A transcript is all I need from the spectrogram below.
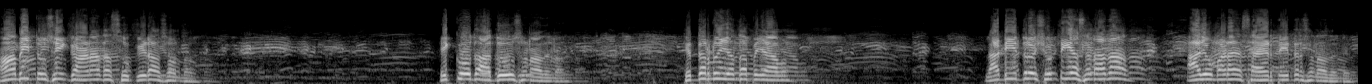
ਹਾਂ ਵੀ ਤੁਸੀਂ ਗਾਣਾ ਦੱਸੋ ਕਿਹੜਾ ਸੁਣਨਾ? ਇੱਕੋ ਦਾ ਦੋ ਸੁਣਾ ਦੇਣਾ। ਕਿੱਧਰ ਨੂੰ ਜਾਂਦਾ ਪੰਜਾਬ? ਲਾਡੀ, ਇਧਰੋਂ ਛੁੱਟੀ ਆ ਸੁਣਾ ਦਾਂ। ਆਜੋ ਮਾੜਾ ਸਾਈਡ ਤੇ ਇਧਰ ਸੁਣਾ ਦਿੰਦੇ।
